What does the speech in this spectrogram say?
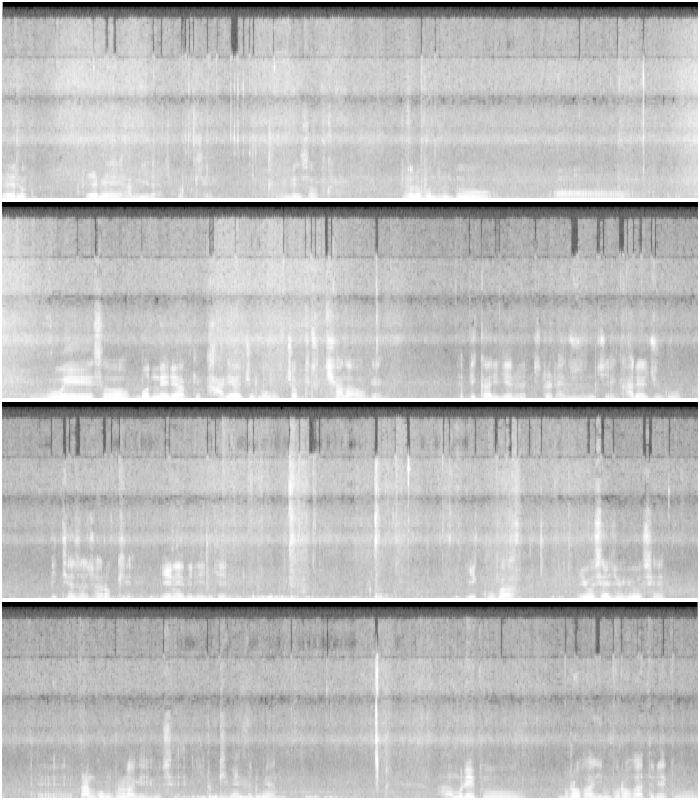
애로, 애매합니다. 저렇게. 그래서 여러분들도 어, 우회에서 못 내려앉게 가려주고 좀 툭 튀어나오게 햇빛 가리개를 해주든지 가려주고 밑에서 저렇게 얘네들이 이제 그 입구가 요새죠 요새. 에, 난공불락의 요새. 이렇게 만들면 아무래도 물어가긴 물어가더라도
